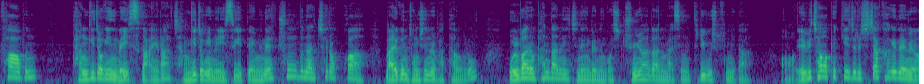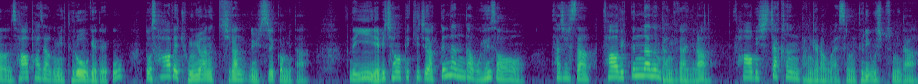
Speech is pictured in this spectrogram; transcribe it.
사업은 단기적인 레이스가 아니라 장기적인 레이스이기 때문에 충분한 체력과 맑은 정신을 바탕으로 올바른 판단이 진행되는 것이 중요하다는 말씀을 드리고 싶습니다. 어, 예비 창업 패키지를 시작하게 되면 사업화 자금이 들어오게 되고 또 사업에 종료하는 기간도 있을 겁니다. 근데 이 예비 창업 패키지가 끝난다고 해서 사실상 사업이 끝나는 단계가 아니라 사업이 시작하는 단계라고 말씀을 드리고 싶습니다.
